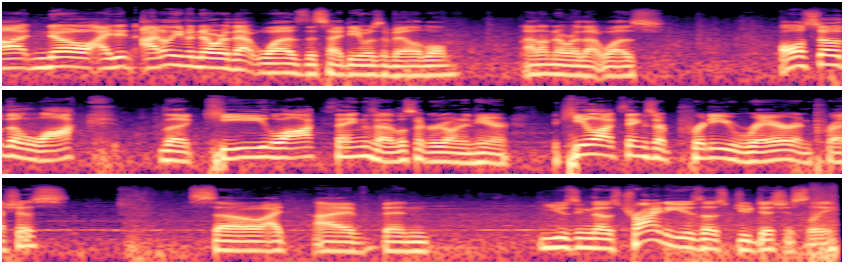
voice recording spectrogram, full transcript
Uh, no, I didn't. I don't even know where that was. This idea was available. I don't know where that was. Also, the lock, the key lock things. Uh, looks like we're going in here. The key lock things are pretty rare and precious. So I I've been using those, trying to use those judiciously.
